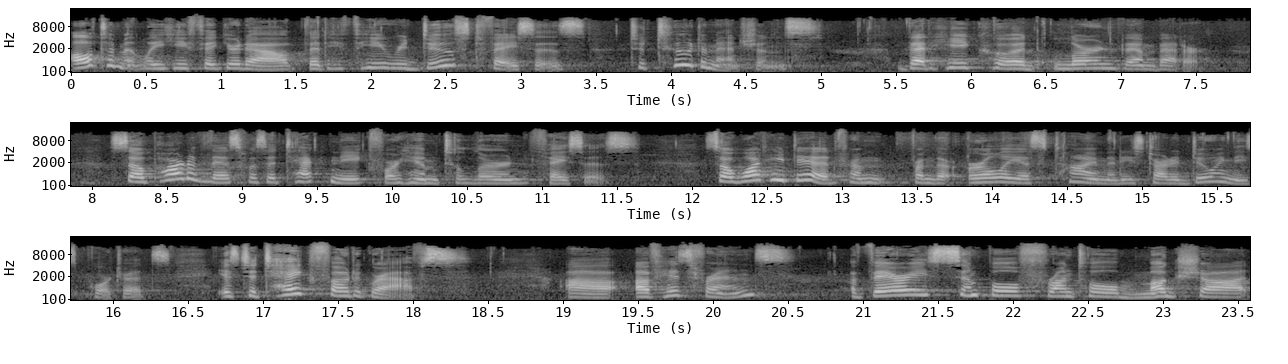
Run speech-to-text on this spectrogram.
Ultimately, he figured out that if he reduced faces to two dimensions, that he could learn them better. So part of this was a technique for him to learn faces. So, what he did from, from the earliest time that he started doing these portraits is to take photographs uh, of his friends, a very simple frontal mugshot,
